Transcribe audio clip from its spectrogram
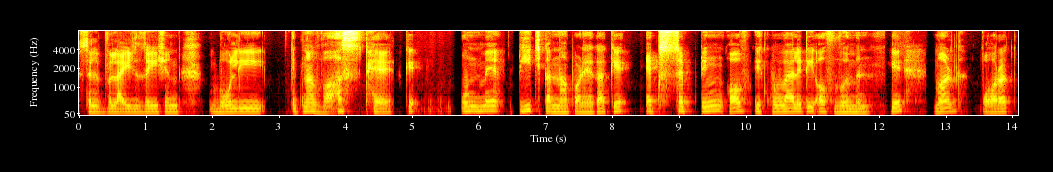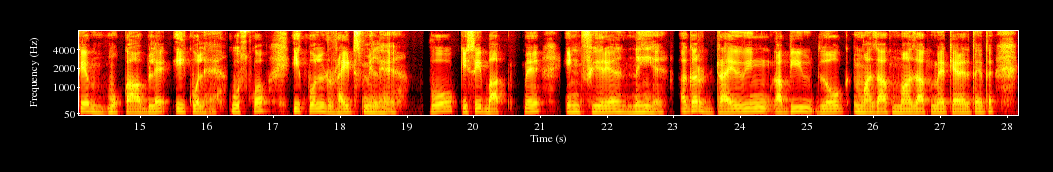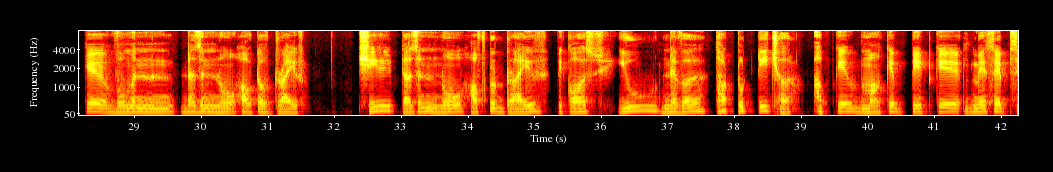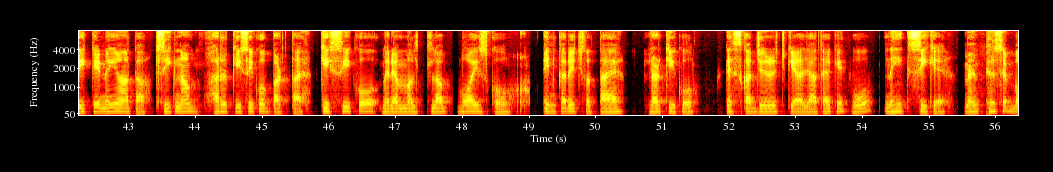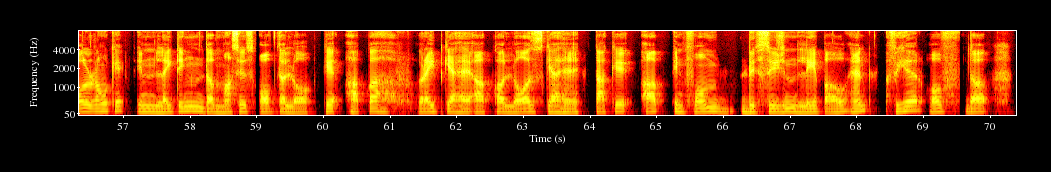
सिविलाइजेशन बोली इतना वास्ट है कि उनमें टीच करना पड़ेगा कि accepting of equality of women ये मर्द औरत के मुकाबले इक्वल है। उसको इक्वल राइट्स मिले हैं। वो किसी बात में इन्फीरियर नहीं है। अगर ड्राइविंग अभी लोग मज़ाक मज़ाक में कह रहे थे थे कि women doesn't know how to drive she doesn't know how to drive because you never thought to teach her आपके माँ के पेट के में से सीख के नहीं आता। सीखना हर किसी को बढ़ता है। किसी को मेरे मतलब बॉयज़ को इनकरेज करता है। लड़की को डिस्करेज किया जाता है कि वो नहीं सीखे। मैं फिर से बोल रहा हूँ कि enlightening the masses of the law कि आपका राइट right क्या है? आपका लॉज क्या है? ताकि आप इन्फॉर्म डिसीज़न ले पाओ and fear of the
